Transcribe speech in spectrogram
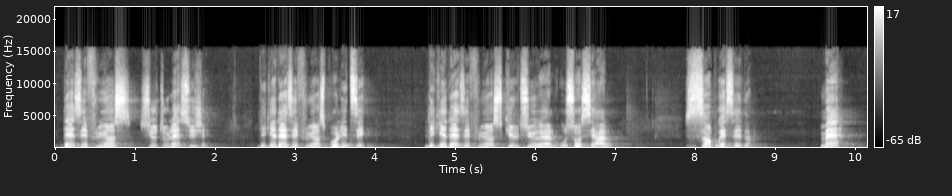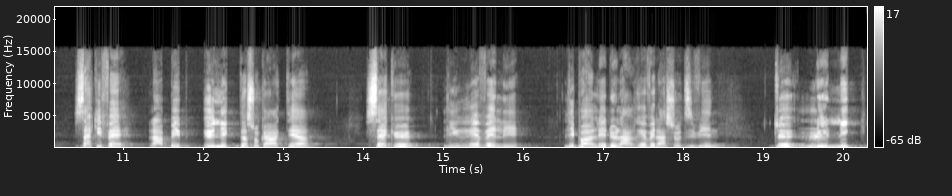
des influences sur tous les sujets. Il a des influences politiques, il y a des influences culturelles ou sociales sans précédent. Mais ce qui fait la Bible unique dans son caractère, c'est que lui révéler, lui parler de la révélation divine de l'unique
